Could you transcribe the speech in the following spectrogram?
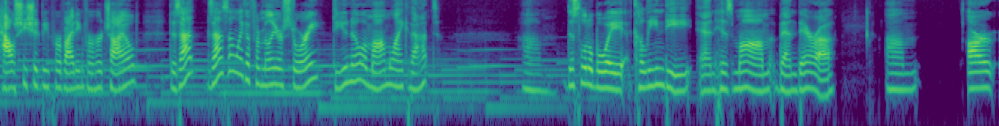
how she should be providing for her child. Does that does that sound like a familiar story? Do you know a mom like that? Um, this little boy Kalindi and his mom Bandera um, are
